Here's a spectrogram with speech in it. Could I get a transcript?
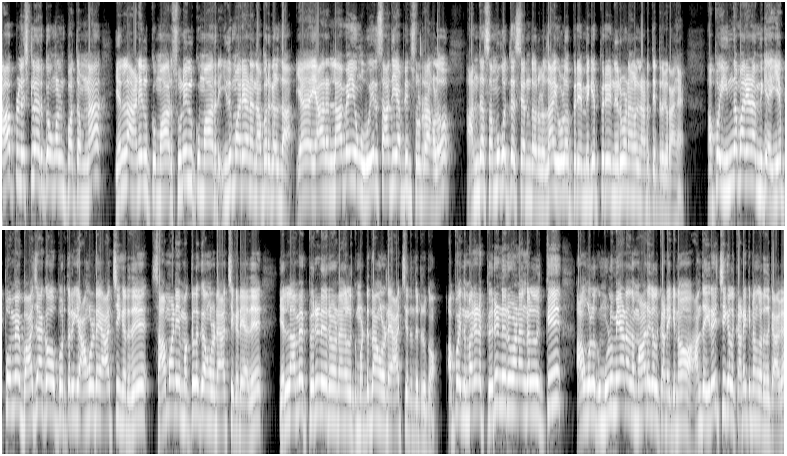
டாப் லிஸ்ட்ல இருக்கவங்கன்னு பார்த்தோம்னா எல்லாம் அனில்குமார் சுனில்குமார் இது மாதிரியான நபர்கள் தான். யார் எல்லாமே இவங்க உயிர் சாதி அப்படின்னு சொல்றாங்களோ அந்த சமூகத்தை சேர்ந்தவர்கள் தான் இவ்வளோ பெரிய மிகப்பெரிய நிறுவனங்கள் நடத்திட்டு இருக்கிறாங்க. அப்போ இந்த மாதிரியான மிக எப்பவுமே பாஜகவை பொறுத்த வரைக்கும் அவங்களுடைய ஆட்சிங்கிறது சாமானிய மக்களுக்கு அவங்களுடைய ஆட்சி கிடையாது. எல்லாமே பெருநிறுவனங்களுக்கு மட்டும்தான் அவங்களுடைய ஆட்சி இருந்துட்டு இருக்கும். அப்போ இந்த மாதிரியான பெருநிறுவனங்களுக்கு அவங்களுக்கு முழுமையான அந்த மாடுகள் கிடைக்கணும் அந்த இறைச்சிகள் கிடைக்கணுங்கிறதுக்காக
